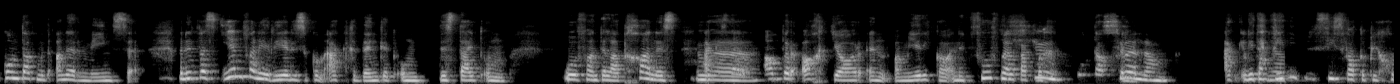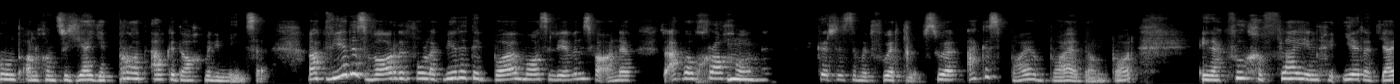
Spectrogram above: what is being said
kontak met ander mense. Maar dit was een van die redes hoekom ek gedink het om dis tyd om oor van te laat gaan is ek is nou amper 8 jaar in Amerika en dit voel vir my of ek begin kontak so lank. Ek weet ek ja. weet nie presies wat op die grond aangaan soos jy jy praat elke dag met die mense. Maar ek weet dis waardevol. Ek weet dit het baie ma se lewens verander. So ek wou graag hmm. gehad kursusse met voortloop. So ek is baie baie dankbaar en ek voel gevlei en geëer dat jy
